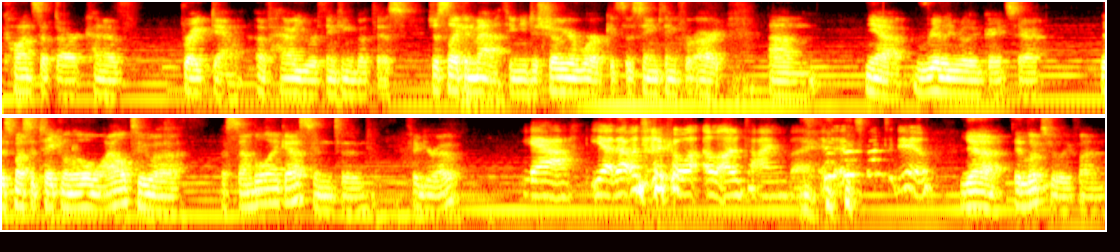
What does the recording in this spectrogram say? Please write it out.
concept art kind of breakdown of how you were thinking about this. Just like in math you need to show your work. It's the same thing for art. Um, yeah really really great sarah. This must have taken a little while to uh, assemble i guess and to figure out yeah, yeah, that one took a lot, a lot of time, but it, it was fun to do. Yeah, it looks really fun.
